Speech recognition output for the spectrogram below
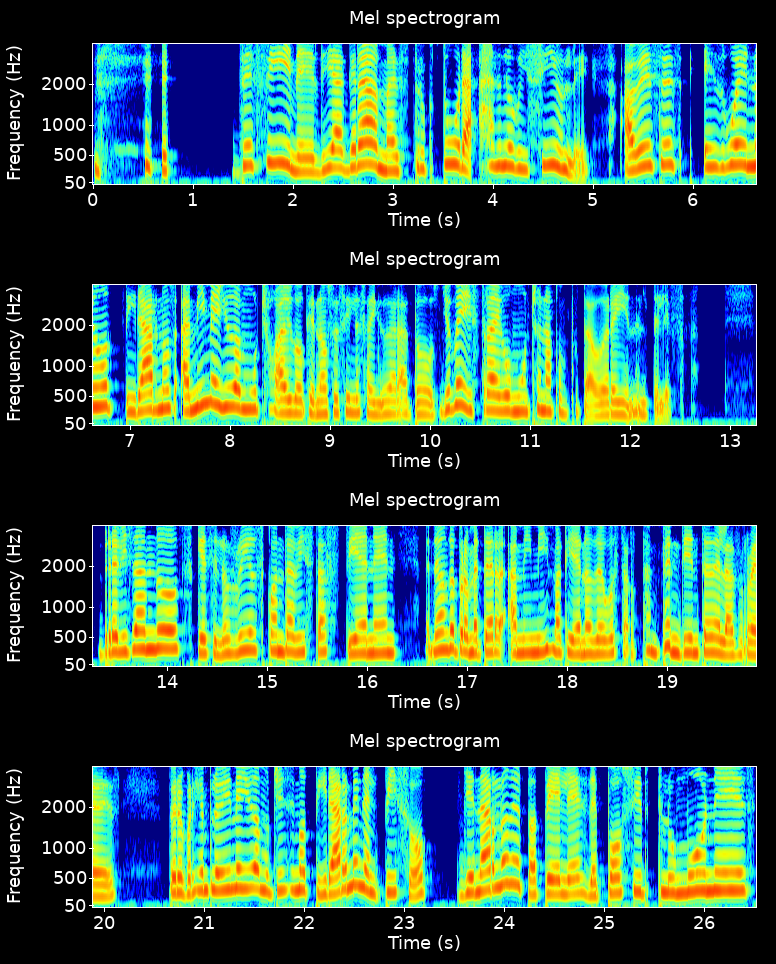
Define, diagrama, estructura, hazlo visible. A veces es bueno tirarnos. A mí me ayuda mucho algo que no sé si les ayudará a todos. Yo me distraigo mucho en la computadora y en el teléfono. Revisando que si los reels cuántas vistas tienen. Me tengo que prometer a mí misma que ya no debo estar tan pendiente de las redes. Pero por ejemplo, a mí me ayuda muchísimo tirarme en el piso, llenarlo de papeles, de posit, plumones,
